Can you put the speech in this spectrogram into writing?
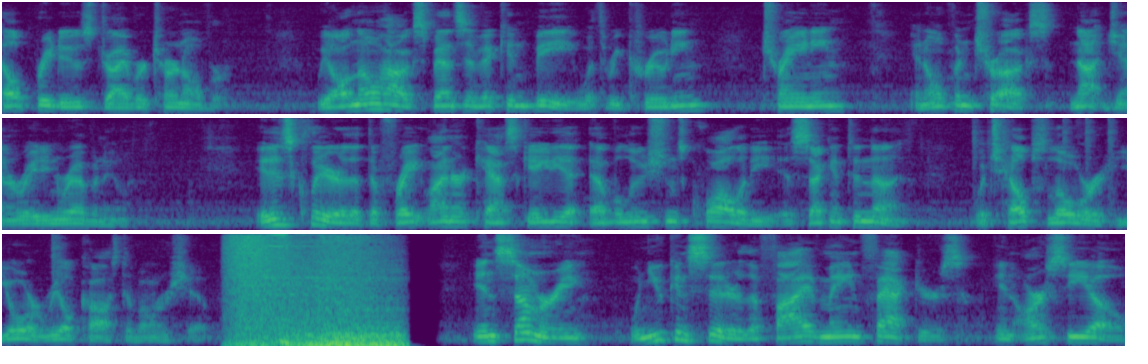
help reduce driver turnover. We all know how expensive it can be with recruiting, training, and open trucks not generating revenue. It is clear that the Freightliner Cascadia Evolution's quality is second to none, which helps lower your real cost of ownership. In summary, when you consider the five main factors in RCO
